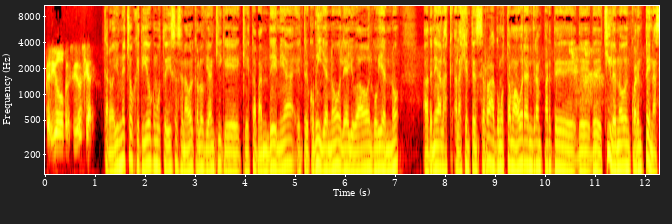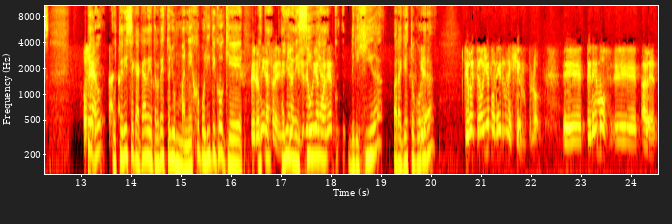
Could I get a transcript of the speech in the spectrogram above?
periodo presidencial. Claro, hay un hecho objetivo, como usted dice, senador Carlos Bianchi, que, que esta pandemia, entre comillas, no le ha ayudado al gobierno a tener a la, a la gente encerrada, como estamos ahora en gran parte de, Chile, ¿no? En cuarentenas. pero usted dice que acá detrás de esto hay un manejo político que pero mira, Freddy, hay una decisión dirigida para que esto ocurriera. te, voy, a poner un ejemplo. Eh, tenemos, eh, a ver,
